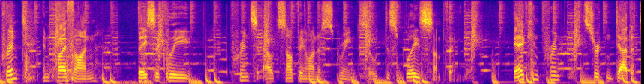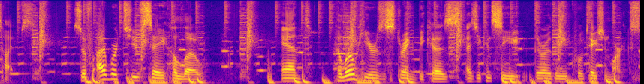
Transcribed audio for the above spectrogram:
Print in Python basically prints out something on a screen, so it displays something. And it can print certain data types. So if I were to say hello, and hello here is a string because, as you can see, there are the quotation marks.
